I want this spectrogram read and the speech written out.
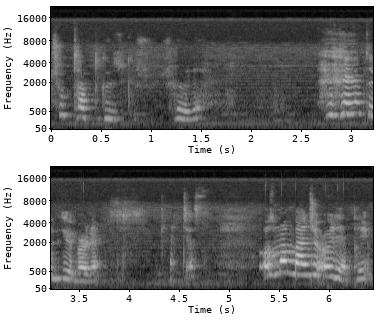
Çok tatlı gözükür. Şöyle. Tabii ki böyle açacağız. O zaman bence öyle yapayım.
